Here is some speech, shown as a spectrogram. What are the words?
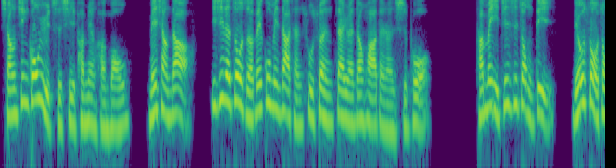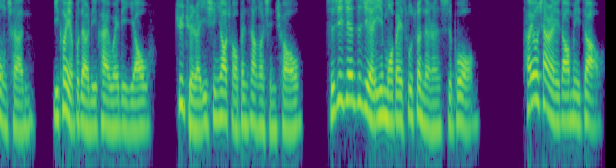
想进宫与慈禧碰面合谋。没想到，奕欣的奏折被顾命大臣肃顺、在元登华等人识破。他们以京师重地，留守重臣，一刻也不得离开为理由，拒绝了一心要求奔丧的请求。慈禧见自己的阴谋被肃顺等人识破，他又下了一道密诏，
